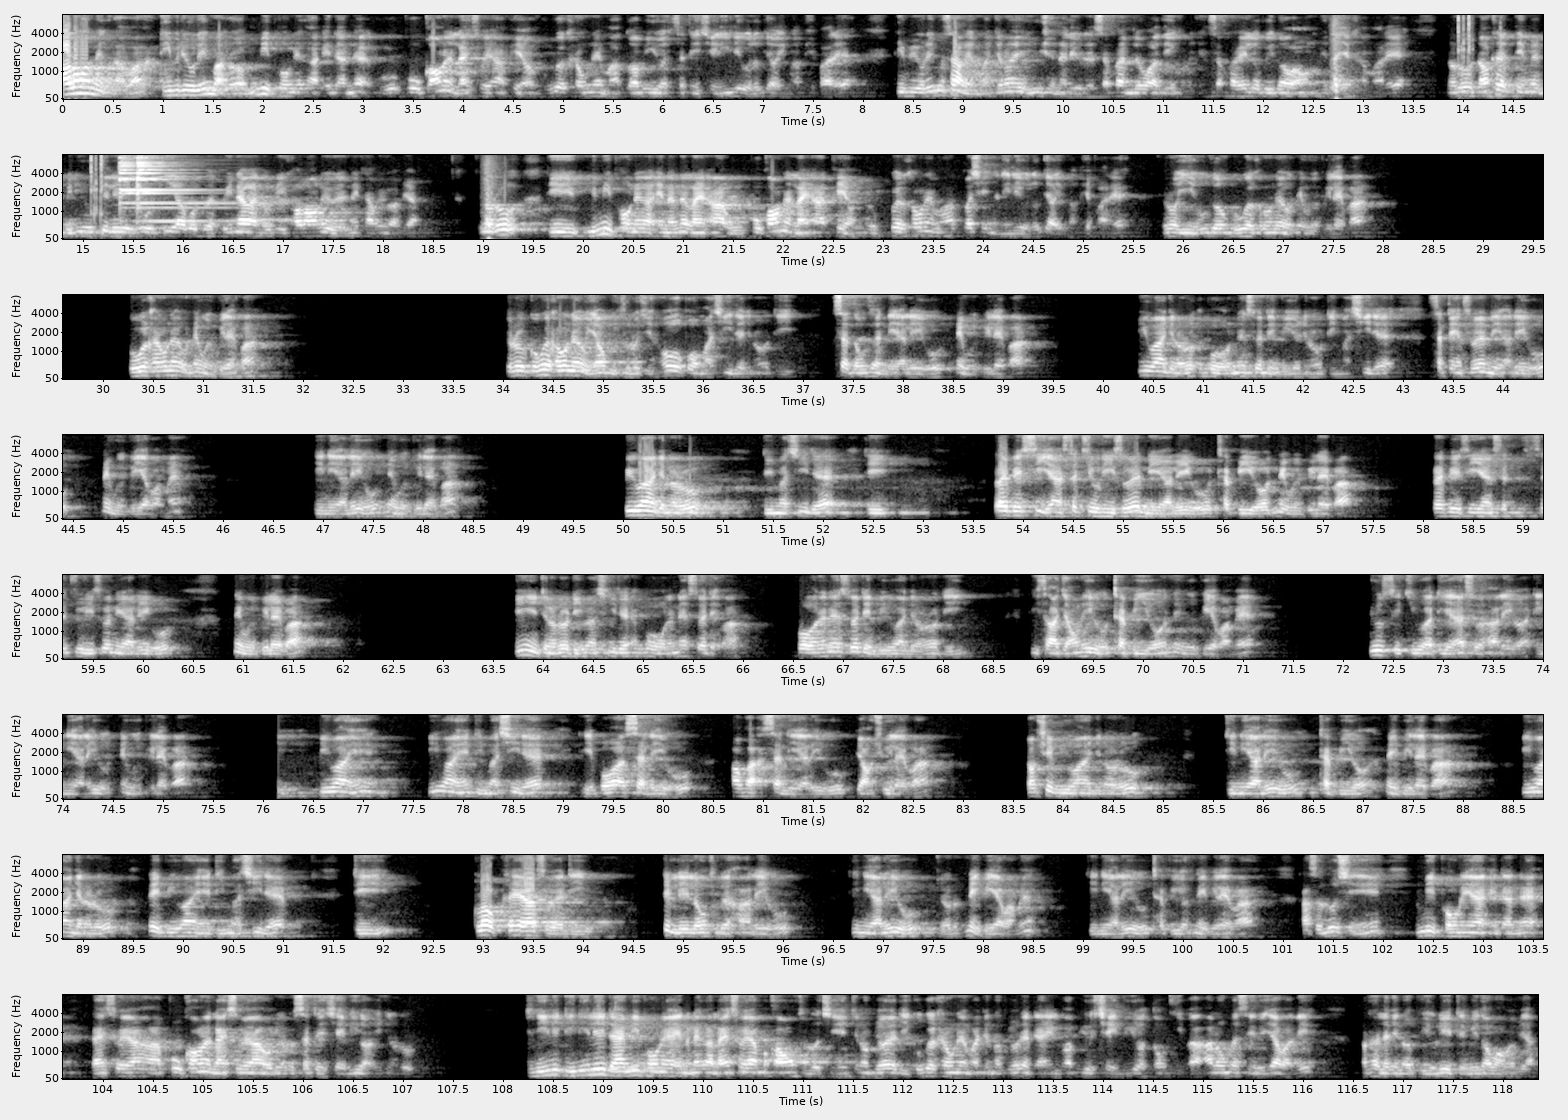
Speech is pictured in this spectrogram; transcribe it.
အားလုံးပဲမင်္ဂလာပါဒီဗီဒီယိုလေးမှာတော့မိမိဖုန်းထဲကအင်တာနက်ကိုပိုကောင်းတဲ့ line ဆွဲရဖြစ်အောင် Google Chrome ထဲမှာတွားပြီးတော့ setting ချိန်လေးလေးကိုလုပ်ပြပေးမှာဖြစ်ပါတယ်ဒီဗီဒီယိုလေးမစခင်မှာကျွန်တော်ရဲ့ YouTube channel လေးကိုလည်း subscribe လုပ်ရသေးဘူးဆိုရင် subscribe လုပ်ပြီးတော့အောင်မြင်တဲ့ရက်ခံပါတယ်ကျွန်တော်တို့နောက်ထပ်တင်မဲ့ဗီဒီယိုတစ်လေးကိုကြည့်ရဖို့အတွက်ဘေးနားက notification ခေါင်းလောင်းလေးကိုလည်းနှိပ်ထားပေးပါဗျာကျွန်တော်တို့ဒီမိမိဖုန်းထဲက internet line အားကိုပိုကောင်းတဲ့ line အားဖြစ်အောင် Google Chrome ထဲမှာတွားချိန်နေလေးကိုလုပ်ပြပေးမှာဖြစ်ပါတယ်ကျွန်တော်အရင်ဦးဆုံး Google Chrome ထဲကိုနှိပ်ဝင်ပေးလိုက်ပါ Google Chrome ထဲကိုနှိပ်ဝင်ပေးလိုက်ပါကျွန်တော် Google Chrome ထဲကိုရောက်ပြီဆိုလို့ရှိရင်ဟိုအပေါ်မှာရှိတဲ့ကျွန်တော်တို့ဒီဆက်30နေရာလေးကိုနှိပ်ဝင်ပေးလိုက်ပါပြီးတော့ကျွန်တော်တို့အပေါ်နဲ့ဆွဲတင်ပြီးတော့ကျွန်တော်တို့ဒီမှာရှိတဲ့ setting ဆိုတဲ့နေရာလေးကိုနှိပ်ဝင်ပေးရပါမယ်ဒီနေရာလေးကိုနှိပ်ဝင်ပေးလိုက်ပါပြီးတော့ကျွန်တော်တို့ဒီမှာရှိတဲ့ဒီ privacy and security ဆိုတဲ့နေရာလေးကိုထပ်ပြီးတော့နှိပ်ဝင်ပေးလိုက်ပါ privacy and security ဆိုတဲ့နေရာလေးကိုနှိပ်ဝင်ပေးလိုက်ပါပြီးရင်ကျွန်တော်တို့ဒီမှာရှိတဲ့အပေါ်နဲ့ဆွဲတင်ပါအပေါ်နဲ့ဆွဲတင်ပြီးတော့ကျွန်တော်တို့ဒီဒီစာကြောင်းလေးကိုထပ်ပြီးတော့နှိပ်ဝင်ပေးရပါမယ် use secure DNS ဆိုတဲ့ဟာလေးပါဒီနေရာလေးကိုနှိပ်ဝင်ပေးလိုက်ပါပြီးသွားရင်ပြီးသွားရင်ဒီမှာရှိတဲ့ဒီအပေါ်ကအဆက်လေးကိုအောက်ကအဆက်နေရာလေးကိုပြောင်းရွှေ့လိုက်ပါပြောင်းရွှေ့ပြီးသွားရင်ကျွန်တော်တို့ ဒီနေရာလေးကိုထပ်ပြီးတော့နှိပ်ပေးလိုက်ပါပြီးသွားရင်ကျွန်တော်တို့နှိပ်ပြီးသွားရင်ဒီမှာရှိတဲ့ဒီ cloud player ဆိုတဲ့ဒီတစ်လေးလုံးဆိုတဲ့ဟာလေးကိုဒီနေရာလေးကိုကျွန်တော်တို့နှိပ်ပေးရပါမယ်ဒီနေရာလေးကိုထပ်ပြီးတော့နှိပ်ပေးလိုက်ပါဒါဆိုလို့ရှိရင်မိမိဖုန်းထဲကအင်တာနက် line ဆွဲအားဟာပိုကောင်းတဲ့ line ဆွဲအားကိုကျွန်တော်တို့ setting ချိန်ပြီးတော့ကျွန်တော်တို့ ဒီနေ့လေးဒီနေ့လေးတိုင်းမိဖုန်းထဲကအင်တာနက်က line ဆွဲအားမကောင်းဆိုလို့ရှိရင်ကျွန်တော်ပြောတဲ့ဒီ Google Chrome ထဲမှာကျွန်တော်ပြောတဲ့အတိုင်းသွားပြီးတော့ချိန်ပြီးတော့သုံးကြည့်ပါအားလုံးပဲဆင်ပေးကြပါလေနောက်ထပ်လည်းကျွန်တော် video လေးတင်ပေးသွားပါမယ်ဗျာ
